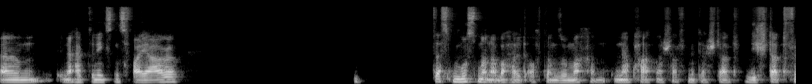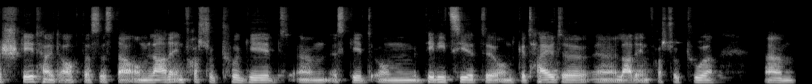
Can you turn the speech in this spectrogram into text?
ähm, innerhalb der nächsten zwei Jahre. Das muss man aber halt auch dann so machen in der Partnerschaft mit der Stadt. Die Stadt versteht halt auch, dass es da um Ladeinfrastruktur geht. Ähm, es geht um dedizierte und geteilte äh, Ladeinfrastruktur. Ähm,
